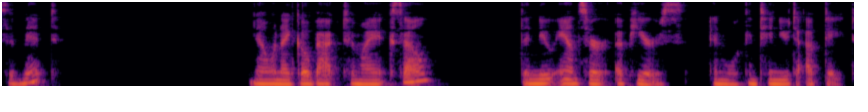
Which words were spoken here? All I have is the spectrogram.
submit. Now when I go back to my Excel, the new answer appears and will continue to update.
